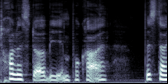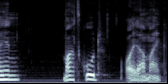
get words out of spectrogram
tolles Derby im Pokal. Bis dahin, Macht's gut, euer Mike.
